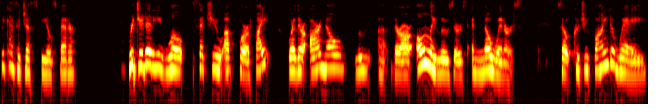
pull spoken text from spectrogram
because it just feels better. Rigidity will set you up for a fight where there are no uh, there are only losers and no winners. So could you find a way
